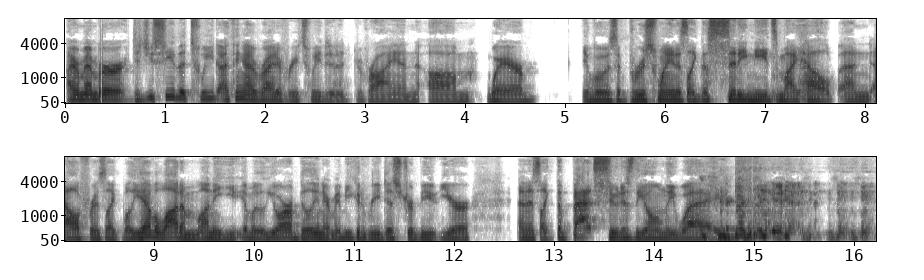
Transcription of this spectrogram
I remember. Did you see the tweet? I think I might have retweeted it, Ryan, um, where it was a Bruce Wayne is like the city needs my help, and Alfred's like, well, you have a lot of money. You, you are a billionaire. Maybe you could redistribute your. And it's like the bat suit is the only way.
